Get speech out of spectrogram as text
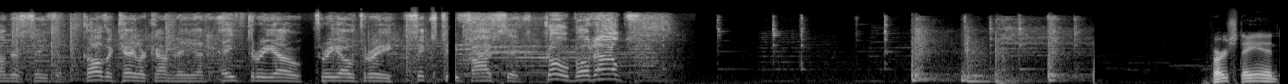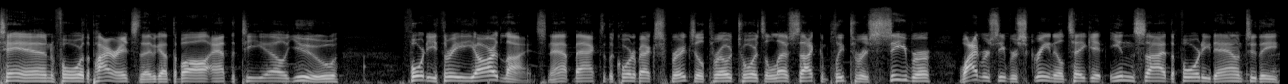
on this season. Call the Kaler Company at 830-303-6256. Go Bulldogs! First and 10 for the Pirates. They've got the ball at the TLU 43 yard line. Snap back to the quarterback Spriggs. He'll throw towards the left side, complete to receiver. Wide receiver screen. He'll take it inside the 40 down to the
